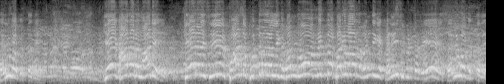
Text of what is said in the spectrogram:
ಸರಿ ಹೋಗುತ್ತದೆ ಹೇಗಾದರೂ ಮಾಡಿ ಕೇರಳಿಸಿ ಪಾಂಡಪುತ್ರರಲ್ಲಿಗೆ ಬಂದು ಮಿತ್ರ ಪರಿವಾರರೊಂದಿಗೆ ಕಳುಹಿಸಿ ಬಿಟ್ಟರೆ ಸರಿ ಹೋಗುತ್ತದೆ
